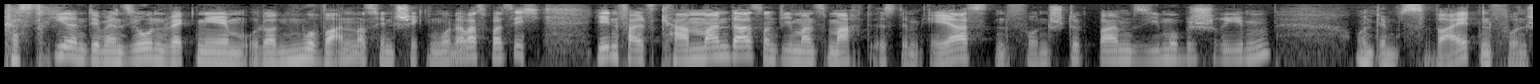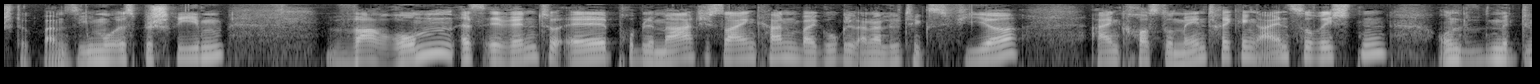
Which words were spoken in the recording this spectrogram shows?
kastrieren, Dimensionen wegnehmen oder nur woanders hinschicken oder was weiß ich. Jedenfalls kann man das und wie man es macht, ist im ersten Fundstück beim Simo beschrieben. Und im zweiten Fundstück beim Simo ist beschrieben, warum es eventuell problematisch sein kann, bei Google Analytics 4 ein Cross-Domain-Tracking einzurichten und mit,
